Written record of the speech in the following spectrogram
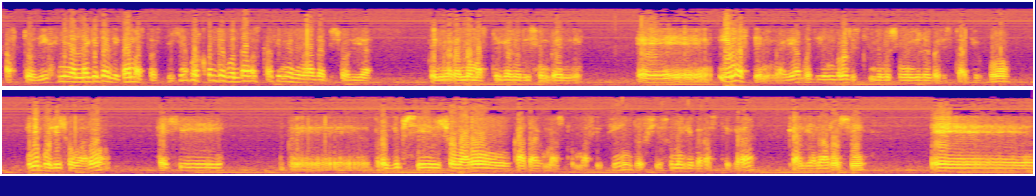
αυτό δείχνει, αλλά και τα δικά μας τα στοιχεία που έρχονται κοντά μας καθημερινά τα επεισόδια που ενημερωνόμαστε για το τι συμβαίνει. Ε, είμαστε ενημεροί από την πρώτη στιγμή που συμβαίνει το περιστατικό. Είναι πολύ σοβαρό. Έχει ε, προκύψει σοβαρό κατάγμα στο μαθητή. Το ευχηθούμε και περαστικά. Καλή ανάρρωση. Ε,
